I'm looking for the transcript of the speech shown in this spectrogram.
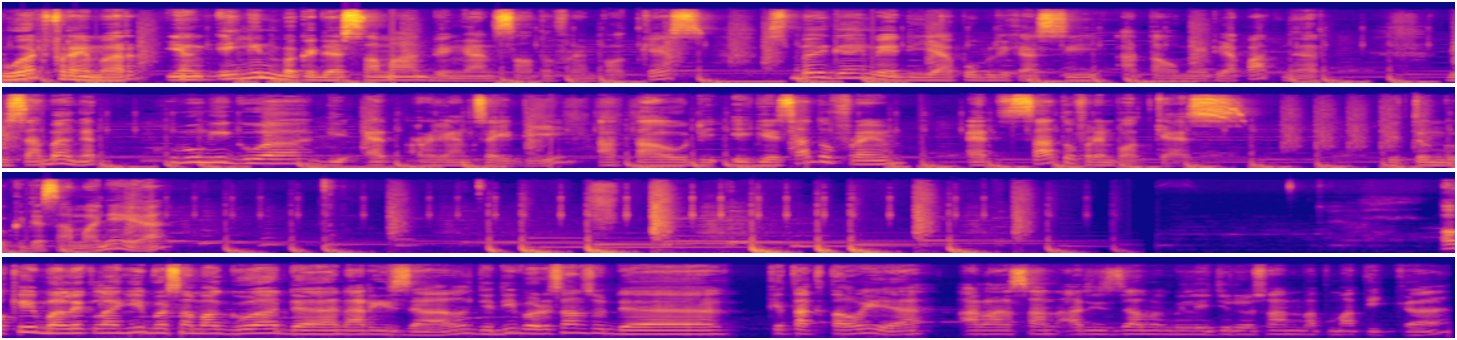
Buat framer yang ingin bekerja sama dengan Satu Frame Podcast sebagai media publikasi atau media partner, bisa banget hubungi gue di @royansaidi atau di IG Satu Frame at Satu Frame Podcast. Ditunggu kerjasamanya ya. Oke, balik lagi bersama gue dan Arizal. Jadi barusan sudah kita ketahui ya, alasan Arizal memilih jurusan matematika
